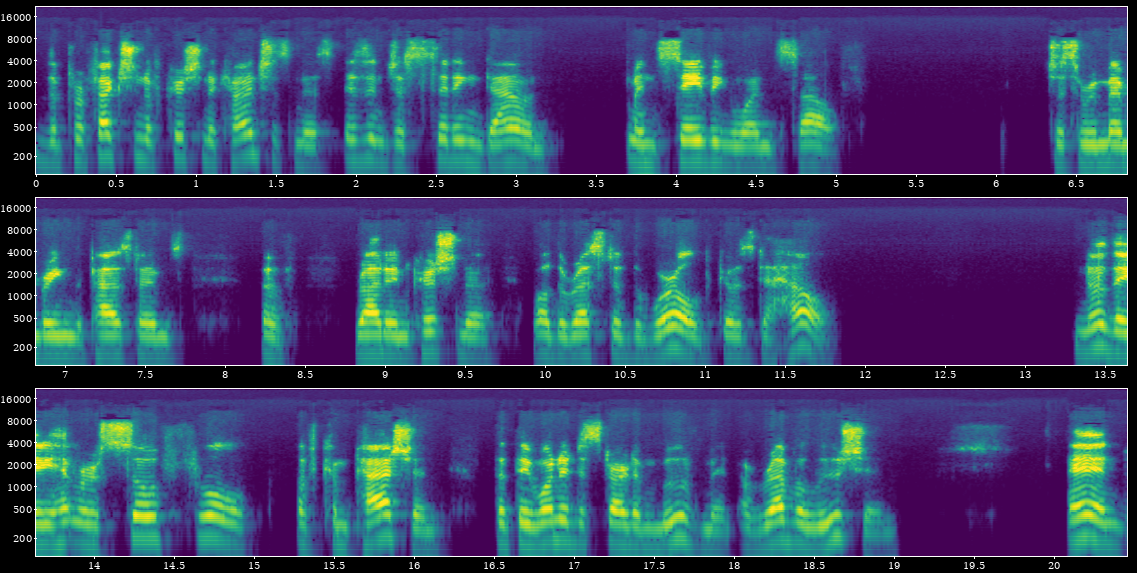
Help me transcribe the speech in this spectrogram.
the perfection of Krishna consciousness isn't just sitting down and saving oneself, just remembering the pastimes of Radha and Krishna while the rest of the world goes to hell. No, they were so full of compassion that they wanted to start a movement, a revolution, and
